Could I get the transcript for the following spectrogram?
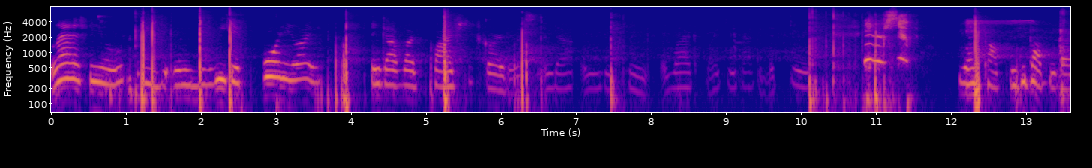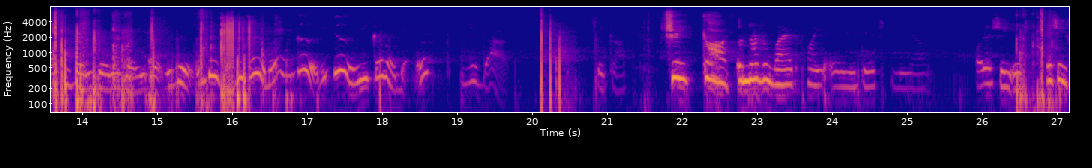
last video we did, we hit 40 likes and got like five subscribers. And that hit 10 last like to get 10 intercept yeah he popped he popped it guys we good we good we good we good we good we good we good bro we good we good we good like that bro. We good shake god. Shake god. Another lag fight and glitched that shit is that shit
